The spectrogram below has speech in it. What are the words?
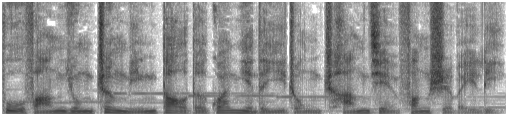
不妨用证明道德观念的一种常见方式为例。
